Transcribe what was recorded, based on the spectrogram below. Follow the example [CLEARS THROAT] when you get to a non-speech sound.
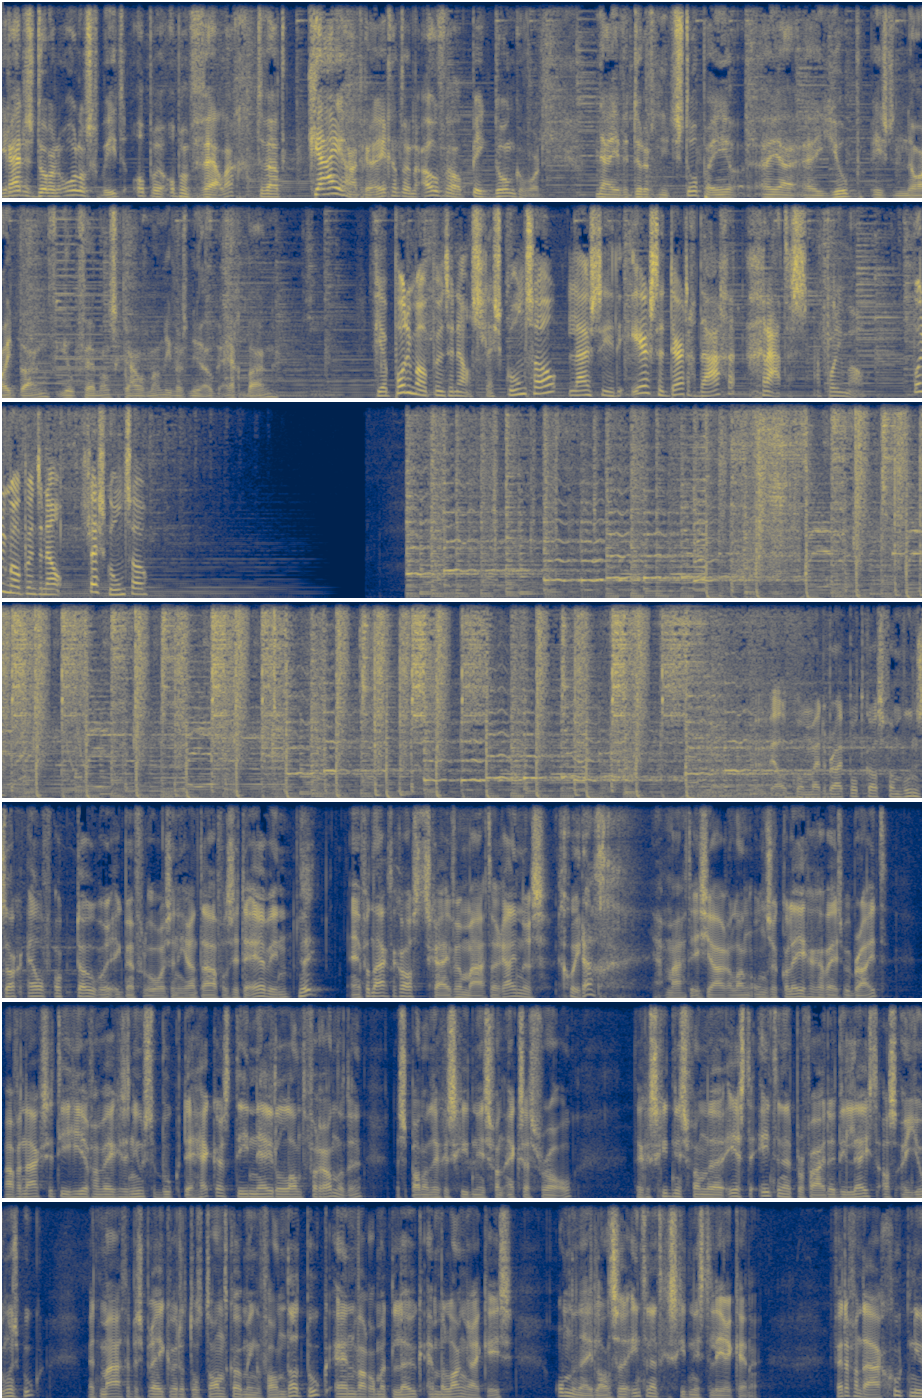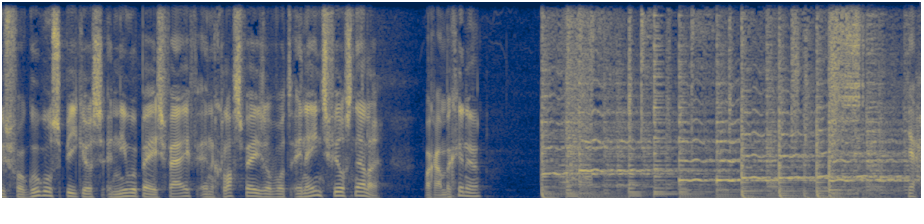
Je rijdt dus door een oorlogsgebied op een, op een vellig, terwijl het keihard regent en overal pikdonker wordt. Nee, we durven niet te stoppen. Eh, ja, eh, Joep is nooit bang. Joep Vermans, de kamerman, die was nu ook echt bang. Via polymo.nl slash gonzo luister je de eerste 30 dagen gratis naar Polymo. polymo.nl slash gonzo. De Podcast van woensdag 11 oktober. Ik ben Floris en hier aan tafel zit Erwin. Hey. En vandaag de gast, schrijver Maarten Reinders. Goeiedag. Ja, Maarten is jarenlang onze collega geweest bij Bright. Maar vandaag zit hij hier vanwege zijn nieuwste boek... De hackers die Nederland veranderden. De spannende geschiedenis van Access for All. De geschiedenis van de eerste internetprovider die leest als een jongensboek. Met Maarten bespreken we de totstandkoming van dat boek... en waarom het leuk en belangrijk is om de Nederlandse internetgeschiedenis te leren kennen. Verder vandaag goed nieuws voor Google speakers, een nieuwe PS5 en glasvezel wordt ineens veel sneller. We gaan beginnen. Ja,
